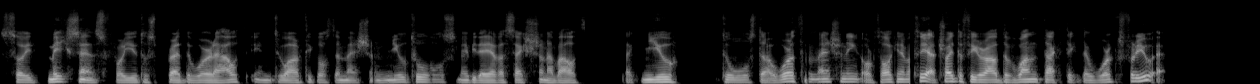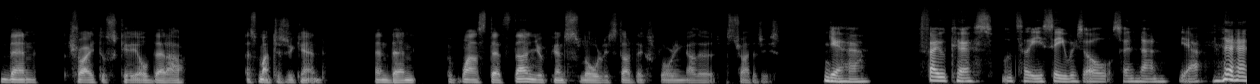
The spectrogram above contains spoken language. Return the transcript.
So it makes sense for you to spread the word out into articles that mention new tools. Maybe they have a section about like new tools that are worth mentioning or talking about. So yeah, try to figure out the one tactic that works for you. Eh, then try to scale that up as much as you can. And then once that's done, you can slowly start exploring other strategies. Yeah. Focus until you see results and then yeah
